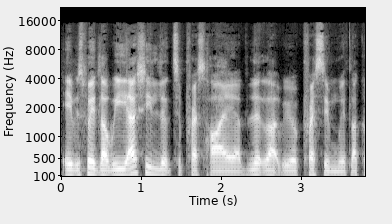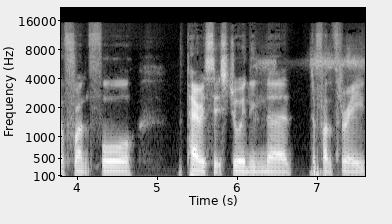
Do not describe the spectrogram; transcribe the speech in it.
It was weird. Like we actually looked to press higher. It looked like we were pressing with like a front four. Perisic joining the the front three,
